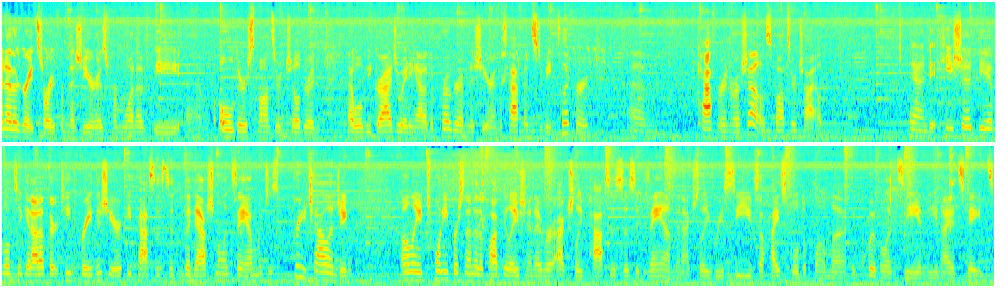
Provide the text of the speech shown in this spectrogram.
another great story from this year is from one of the um, older sponsored children that will be graduating out of the program this year, and this happens to be Clifford, um, Catherine Rochelle, sponsored child. And he should be able to get out of 13th grade this year if he passes the national exam, which is pretty challenging. Only 20% of the population ever actually passes this exam and actually receives a high school diploma equivalency in the United States.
